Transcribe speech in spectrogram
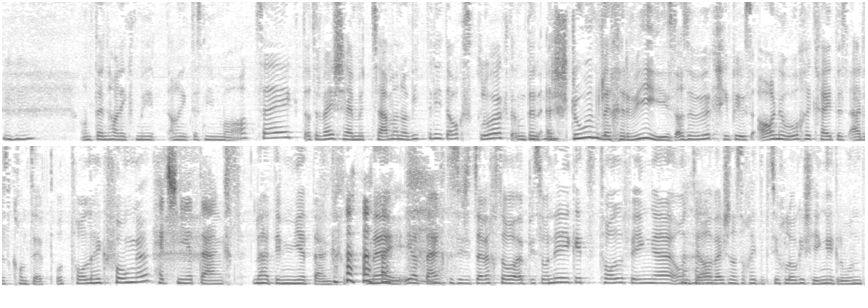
Mhm. Und dann habe ich, mir, habe ich das meinem Mann gezeigt. Oder weißt, haben wir zusammen noch weitere Docs geschaut. Und dann mhm. erstaunlicherweise, also wirklich, ich bin aus allen Wochen gekommen, dass er das Konzept auch toll hat gefunden Hättest du nie gedacht? Nein, hätte ich nie gedacht. Nein, ich habe gedacht, das ist jetzt einfach so etwas, was ich jetzt toll finde. Und Aha. ja, weißt du, noch so ein bisschen der psychologische Hintergrund.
